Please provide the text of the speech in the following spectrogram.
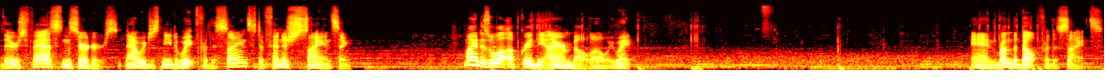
there's fast inserters. Now we just need to wait for the science to finish sciencing. Might as well upgrade the iron belt while we wait. And run the belt for the science.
